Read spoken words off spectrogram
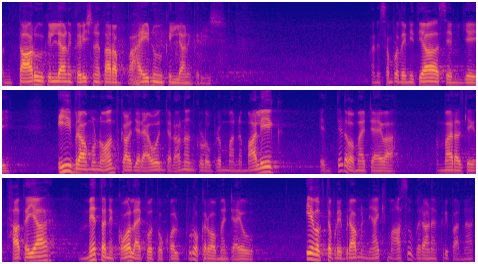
અને તારું કલ્યાણ કરીશ ને તારા ભાઈનું કલ્યાણ કરીશ. અને સંપ્રદાયની ઇતિહાસ એમ કે એ બ્રાહ્મણનો અંતકાળ જ્યારે આવ્યો ને ત્યારે અનંત કરોડો બ્રહ્માના માલિક એ તેડવા માટે આવ્યા. મહારાજ કહે થા તૈયાર. મેં તને કોલ આપ્યો તો કોલ પૂરો કરવા માટે આવ્યો. એ વખતે આપણે બ્રાહ્મણની આંખમાં આંસુ ભરાણા, કૃપાનાથ.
